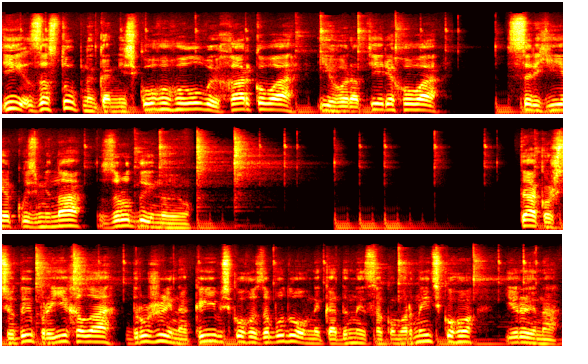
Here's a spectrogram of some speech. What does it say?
І заступника міського голови Харкова Ігора Терехова Сергія Кузьміна з родиною. Також сюди приїхала дружина київського забудовника Дениса Комарницького Ірина.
